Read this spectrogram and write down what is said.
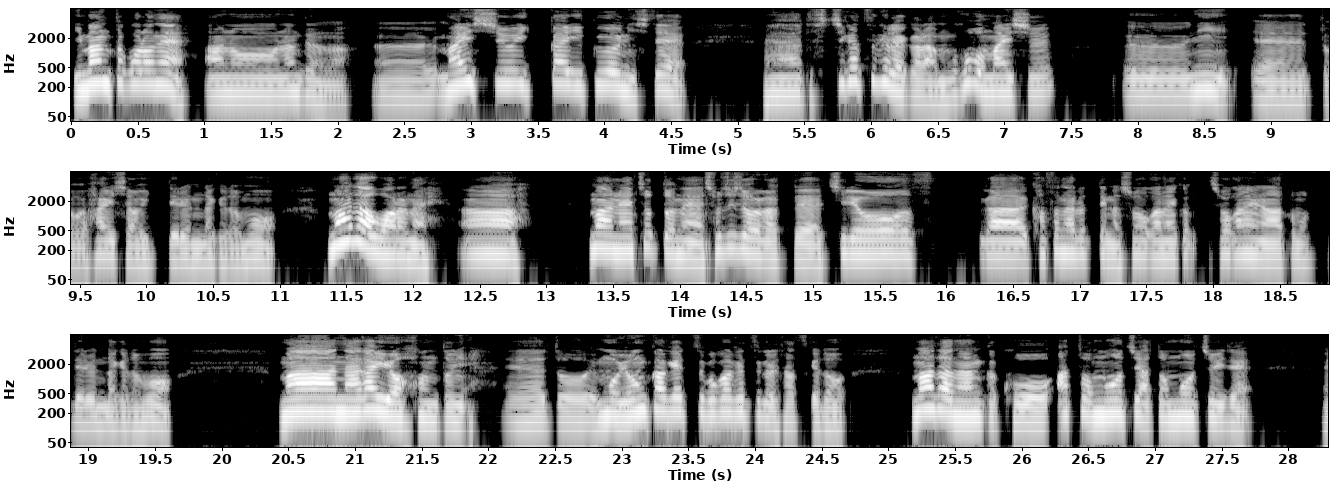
今のところね、あのー、なんていうのな、えー、毎週一回行くようにして、えーと、7月ぐらいからもうほぼ毎週、に、えーと、歯医者を行ってるんだけども、まだ終わらない。ああ。まあね、ちょっとね、諸事情があって、治療が重なるっていうのはしょうがないか、しょうがないなと思ってるんだけども、まあ、長いよ、本当に。えっ、と、もう4ヶ月、5ヶ月ぐらい経つけど、まだなんかこう、あともうちょい、あともうちょいで、え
